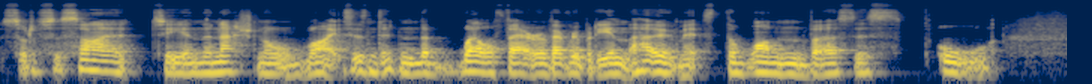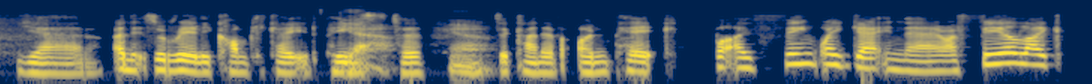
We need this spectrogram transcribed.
sort of society and the national rights, isn't it? And the welfare of everybody in the home. It's the one versus all. yeah, and it's a really complicated piece Yeah. to Yeah. to kind of unpick. But I think we're getting there. I feel like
